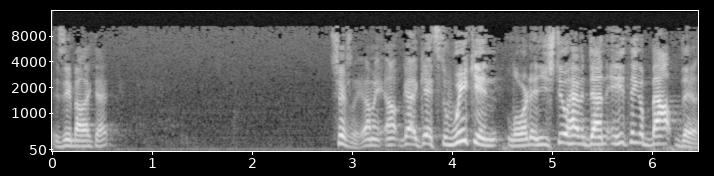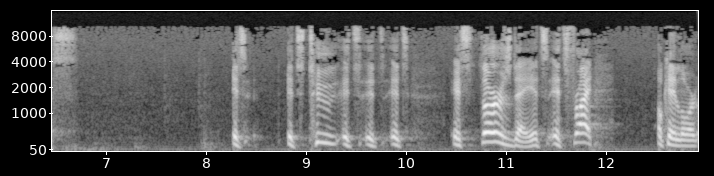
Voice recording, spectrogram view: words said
Is anybody like that? Seriously, I mean, oh, it's the weekend, Lord, and you still haven't done anything about this. It's it's two, it's it's it's it's Thursday, it's it's Friday. Okay, Lord,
